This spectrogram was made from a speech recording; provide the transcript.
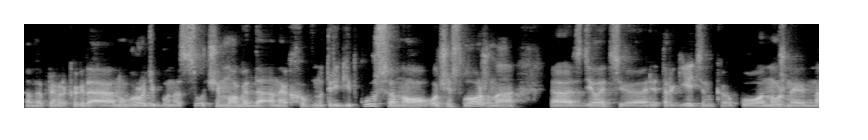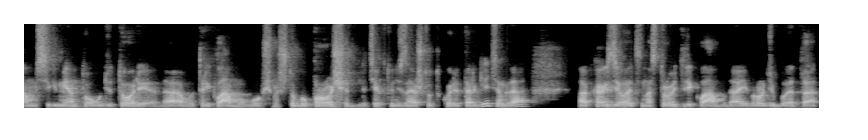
там, например, когда, ну, вроде бы у нас очень много данных внутри GetCourse а, но очень сложно э, сделать э, ретаргетинг по нужной нам сегменту аудитории, да, вот рекламу, в общем, чтобы проще для тех, кто не знает, что такое ретаргетинг, да, а как сделать, настроить рекламу, да, и вроде бы это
